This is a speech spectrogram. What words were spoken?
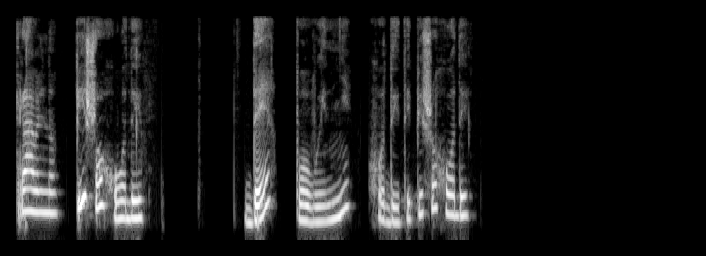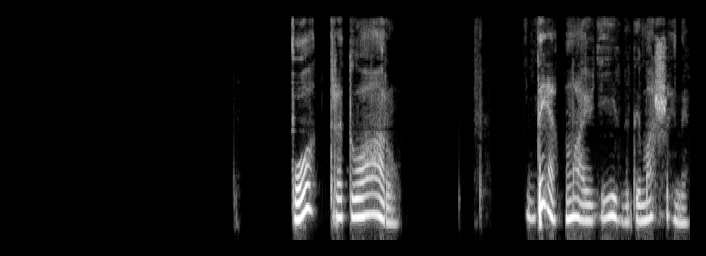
Правильно, пішоходи. Де повинні ходити пішоходи? По тротуару. Де мають їздити машини?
